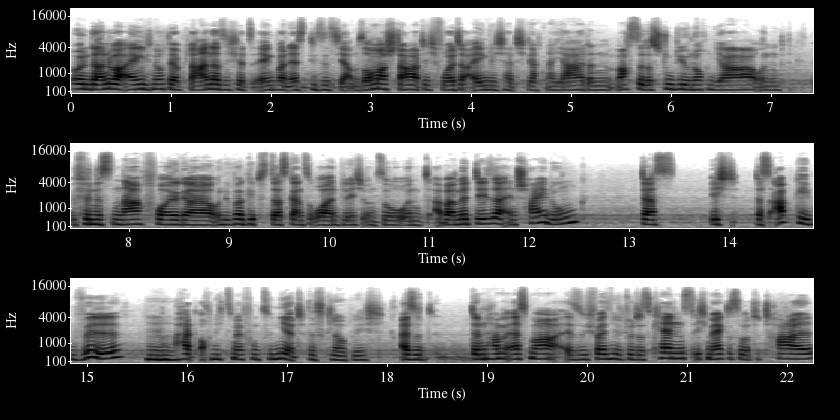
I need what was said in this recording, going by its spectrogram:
Und dann war eigentlich noch der Plan, dass ich jetzt irgendwann erst dieses Jahr im Sommer starte. Ich wollte eigentlich, hatte ich gedacht, na ja, dann machst du das Studio noch ein Jahr und findest einen Nachfolger und übergibst das ganz ordentlich und so. Und aber mit dieser Entscheidung, dass ich das abgeben will, mhm. hat auch nichts mehr funktioniert. Das glaube ich. Also dann haben erstmal, also ich weiß nicht, ob du das kennst, ich merke das aber total,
